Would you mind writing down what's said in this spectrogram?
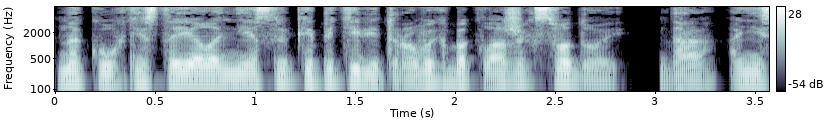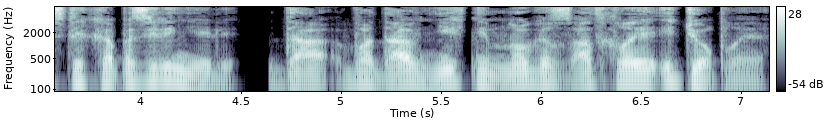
На кухне стояло несколько пятилитровых баклажек с водой. Да, они слегка позеленели. Да, вода в них немного затхлая и теплая.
